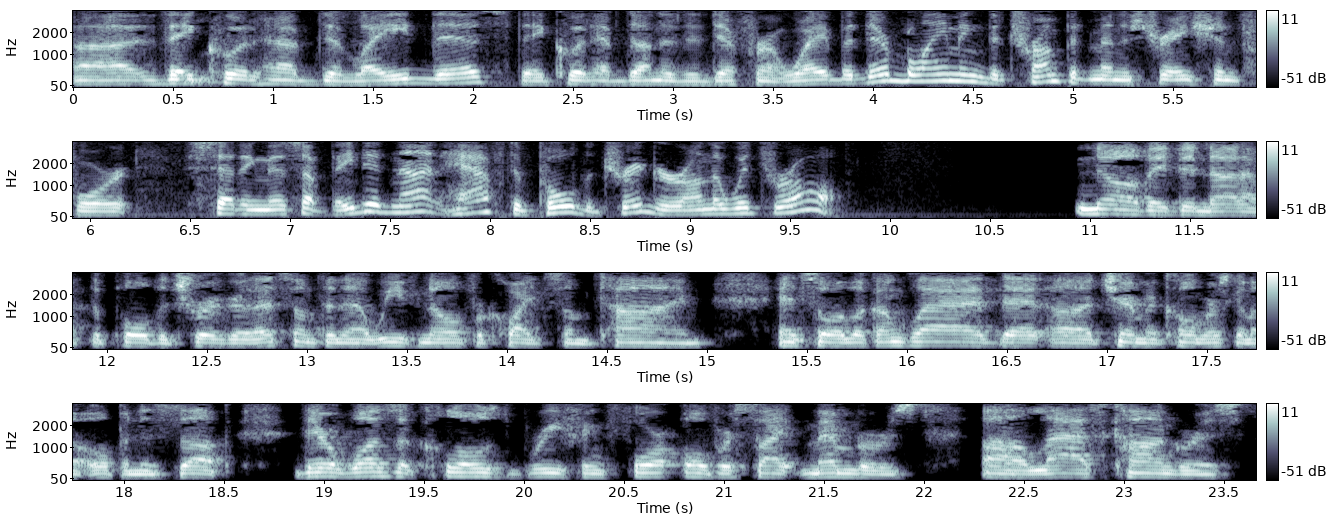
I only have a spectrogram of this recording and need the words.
Uh, they mm-hmm. could have delayed this. They could have done it a different way, but they're blaming the Trump administration for setting this up. They did not have to pull the trigger on the withdrawal. No, they did not have to pull the trigger. That's something that we've known for quite some time. And so, look, I'm glad that uh, Chairman Comer is going to open this up. There was a closed briefing for oversight members uh, last Congress.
